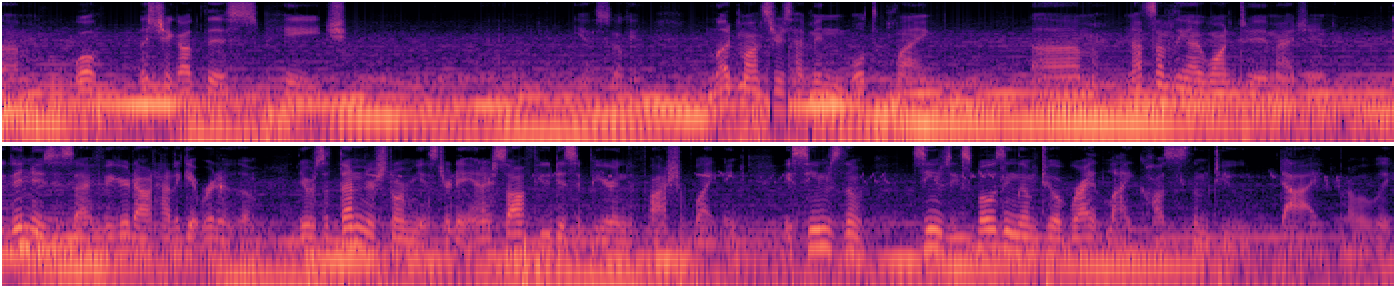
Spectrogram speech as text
Um, well, let's check out this page. And yes, okay. Mud monsters have been multiplying. Um, not something I want to imagine. The good news is I figured out how to get rid of them. There was a thunderstorm yesterday, and I saw a few disappear in the flash of lightning. It seems them seems exposing them to a bright light causes them to die, probably.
